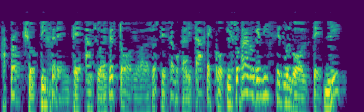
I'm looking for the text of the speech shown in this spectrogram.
approccio differente al suo repertorio, alla sua stessa vocalità. Ecco, il soprano che visse due volte, detto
